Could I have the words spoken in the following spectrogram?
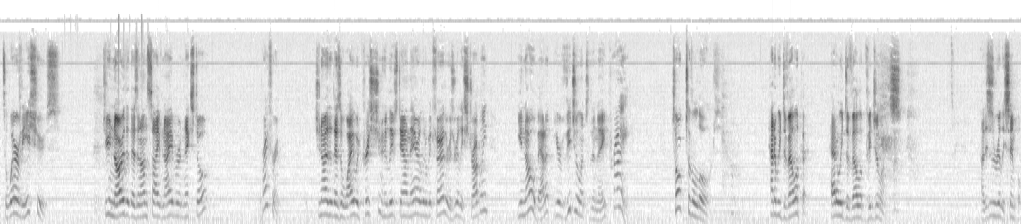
It's aware of the issues. Do you know that there's an unsaved neighbour next door? Pray for him. Do you know that there's a wayward Christian who lives down there a little bit further, is really struggling? You know about it, you're vigilant to the need, pray. Talk to the Lord. How do we develop it? How do we develop vigilance? Now, this is really simple.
